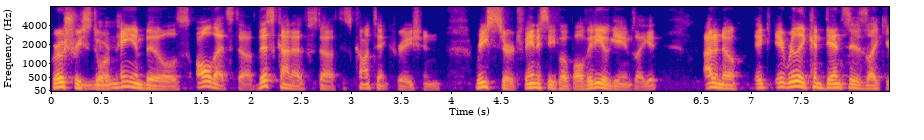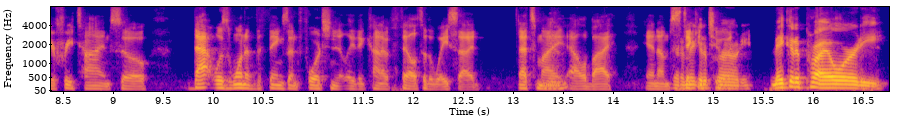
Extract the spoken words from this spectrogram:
Grocery store, mm-hmm. paying bills, all that stuff. This kind of stuff, this content creation, research, fantasy football, video games, like it I don't know. It, it really condenses like your free time. So that was one of the things, unfortunately, that kind of fell to the wayside. That's my yeah. alibi, and I'm Gotta sticking it to priority. it. Make it a priority.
